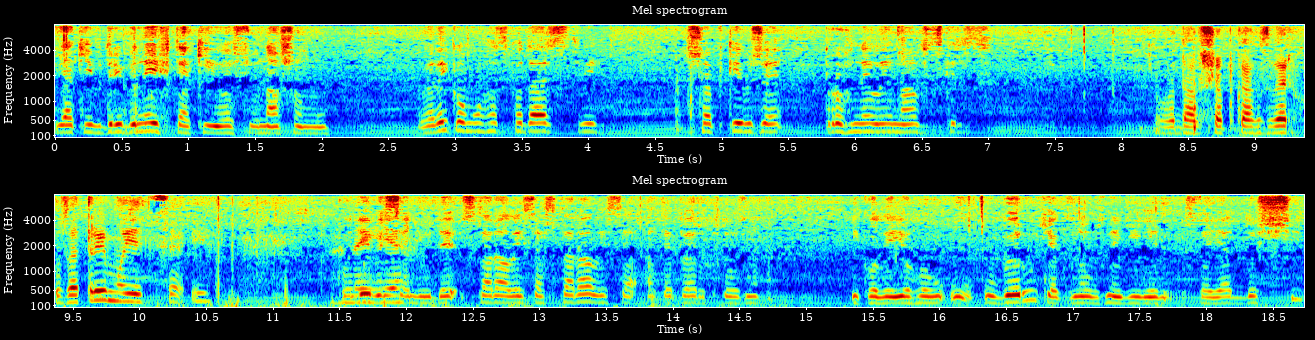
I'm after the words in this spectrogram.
Як і в дрібних, так і ось у нашому великому господарстві. Шапки вже прогнили навскрізь. Вода в шапках зверху затримується і Подивися, люди старалися, старалися, а тепер хто знає. І коли його уберуть, як знов з неділі стоять дощі.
